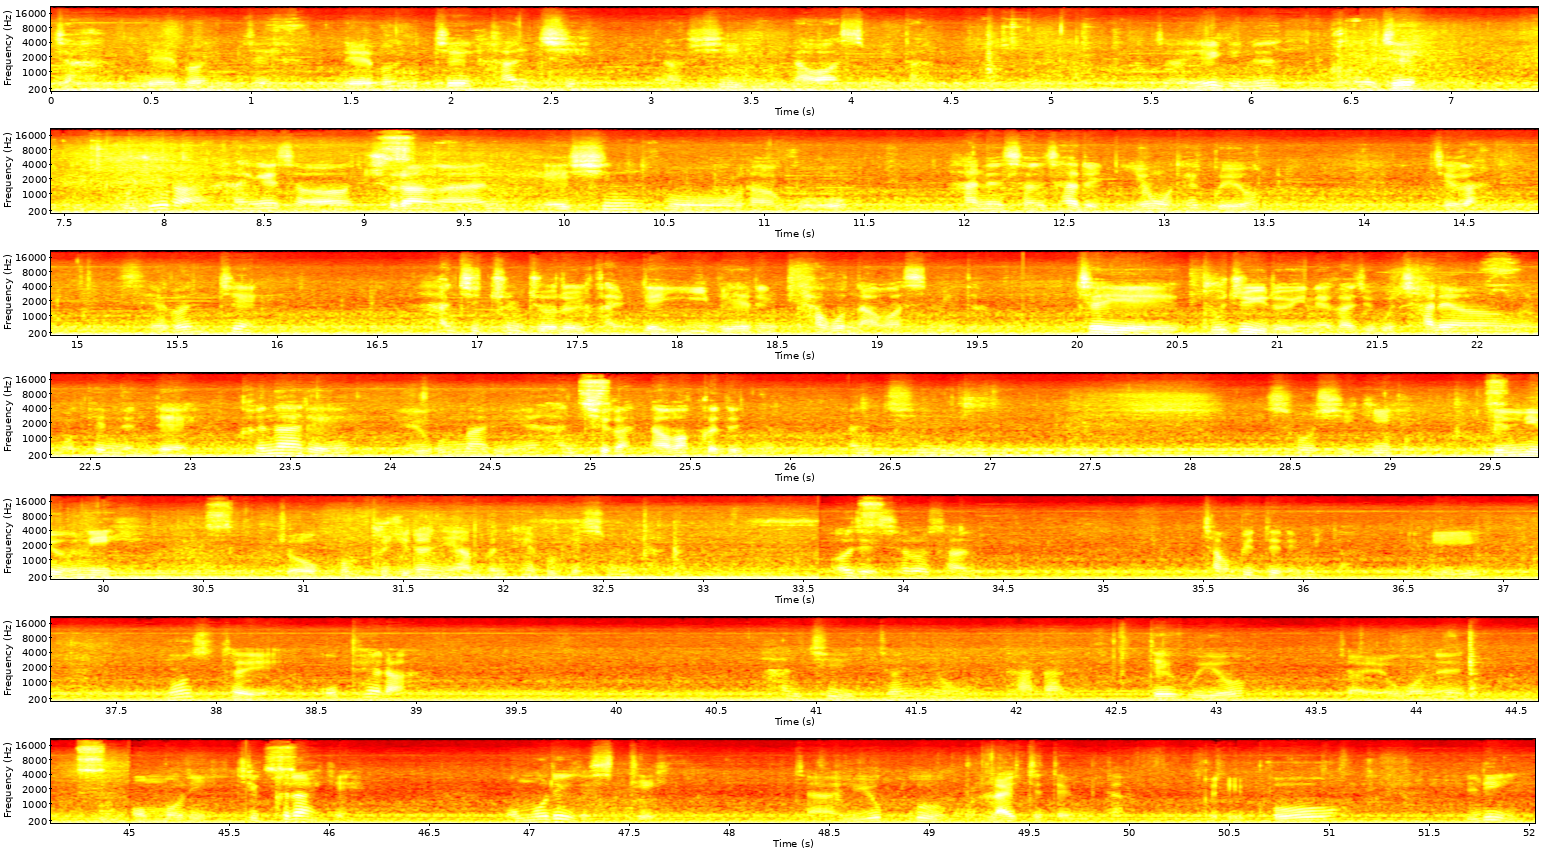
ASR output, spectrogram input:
자, 네 번째, 네 번째 한치 낚시 나왔습니다. 자, 여기는 거제 구조라 항에서 출항한 해신호라고 하는 선사를 이용을 했고요. 제가 세 번째 한치 출조를 갈 때 이 배를 타고 나왔습니다. 저의 부주의로 인해 가지고 촬영을 못했는데 그날에 일곱 마리의 한치가 나왔거든요. 한치 소식이 들리우니 조금 부지런히 한번 해보겠습니다. 어제 새로 산 장비들입니다. 여기 몬스터의 오페라 한치 전용 다단 되고요. 자, 요거는 오모리 지크라게 오모리그 스틱. 자, 69 라이트 됩니다. 그리고 릴.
